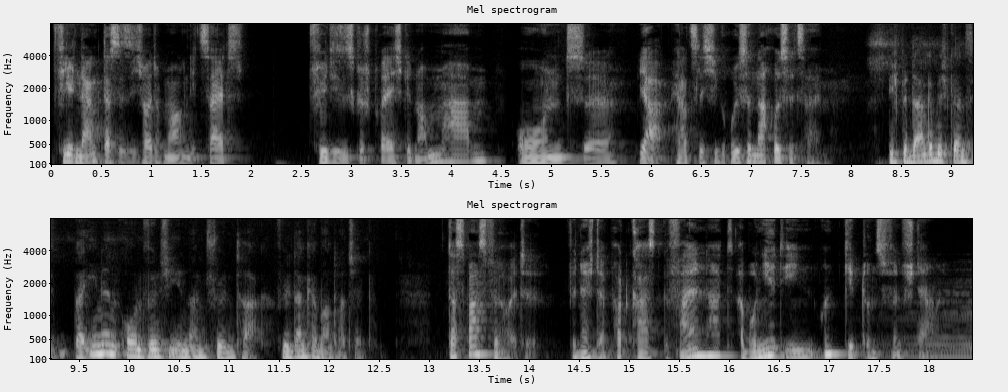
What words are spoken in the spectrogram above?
Vielen Dank, dass Sie sich heute Morgen die Zeit für dieses Gespräch genommen haben. Und äh, ja, herzliche Grüße nach Rüsselsheim. Ich bedanke mich ganz bei Ihnen und wünsche Ihnen einen schönen Tag. Vielen Dank, Herr Bandracek. Das war's für heute. Wenn euch der Podcast gefallen hat, abonniert ihn und gebt uns fünf Sterne.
